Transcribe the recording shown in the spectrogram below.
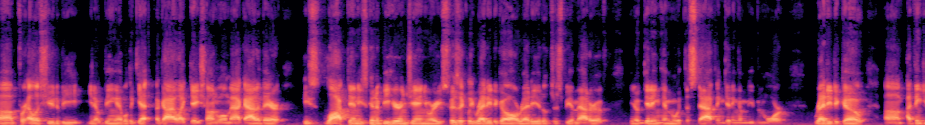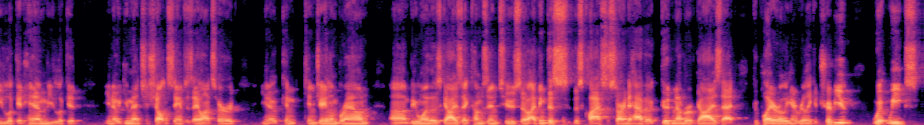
um, for LSU to be, you know, being able to get a guy like Deshaun Womack out of there. He's locked in. He's going to be here in January. He's physically ready to go already. It'll just be a matter of, you know, getting him with the staff and getting him even more ready to go. Um, I think you look at him, you look at you know, you mentioned Shelton Sampson, Zalance Heard. You know, can can Jalen Brown uh, be one of those guys that comes in too? So I think this this class is starting to have a good number of guys that could play early and really contribute. Whit Weeks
